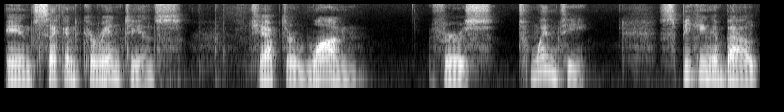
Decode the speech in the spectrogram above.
in Second Corinthians chapter 1 verse 20, speaking about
